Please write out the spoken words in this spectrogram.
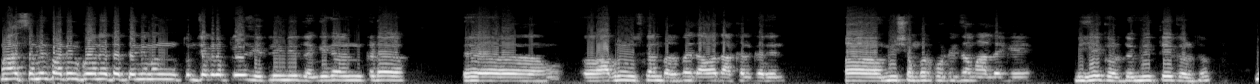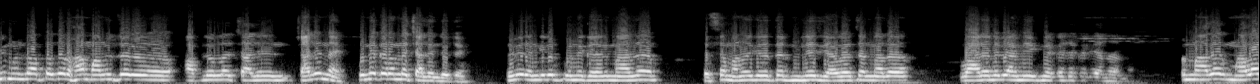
मग आज समीर पाटील कोण आहे? तर त्यांनी मग तुमच्याकडे प्रेस घेतली. मी जंगेकरांकडे आपण नुकसान भरपाई दावा दाखल करेन. मी शंभर कोटीचा मालक आहे. मी हे करतो मी ते करतो मी म्हणलं आता जर हा माणूस जर आपल्याला चॅलेंज चॅलेंज नाही पुणेकरांना चॅलेंज देतोय. रवी रंगेकर पूर्ण आणि माझा तसं म्हणायला गेलं तर निलेश घ्यावाचा माझा वाऱ्याला बी आम्ही एकमेकाच्या घरी येणार नाही. पण माझा मला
